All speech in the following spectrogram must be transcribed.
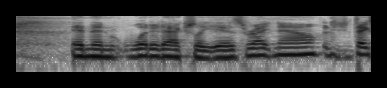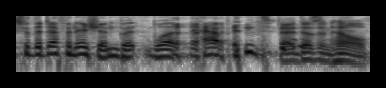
and then what it actually is right now. Thanks for the definition, but what happened? That doesn't help.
